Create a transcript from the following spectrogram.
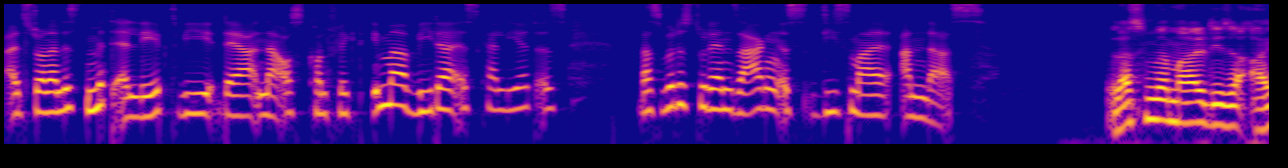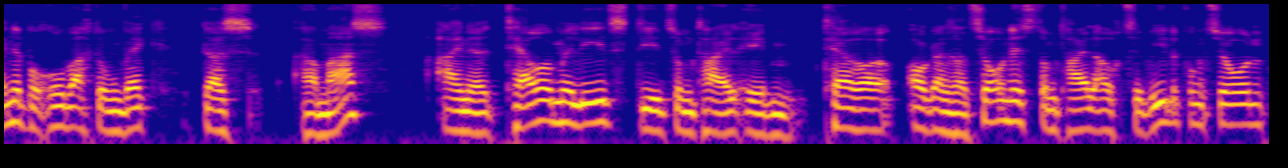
als Journalist miterlebt, wie der Nahostkonflikt immer wieder eskaliert ist. Was würdest du denn sagen, ist diesmal anders? Lassen wir mal diese eine Beobachtung weg, dass Hamas eine Terrormiliz, die zum Teil eben Terrororganisation ist, zum Teil auch zivile Funktionen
